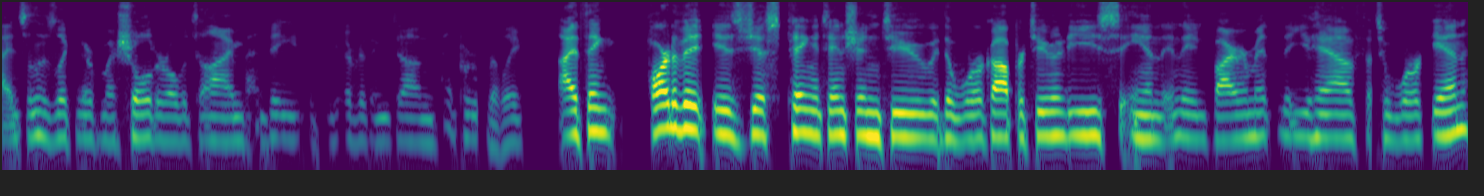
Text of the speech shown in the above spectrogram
and someone was looking over my shoulder all the time, and being able to get everything done appropriately. I think part of it is just paying attention to the work opportunities and, and the environment that you have to work in.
